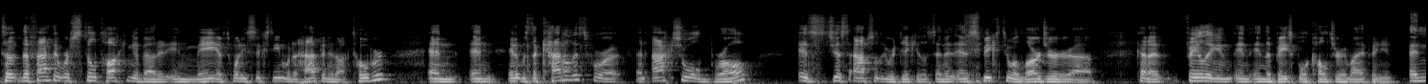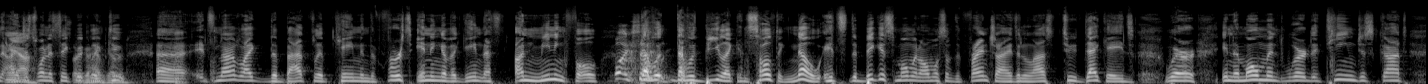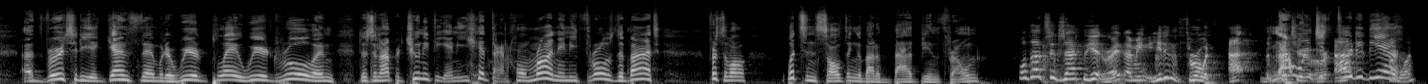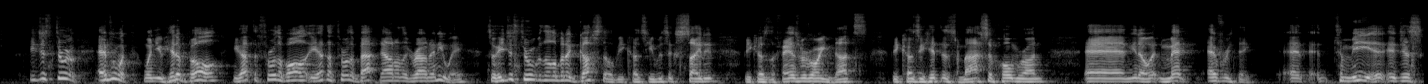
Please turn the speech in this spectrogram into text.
to the fact that we're still talking about it in May of 2016 when it happened in October, and and and it was the catalyst for a, an actual brawl, is just absolutely ridiculous, and it, it speaks to a larger uh, kind of failing in, in, in the baseball culture, in my opinion. And I just want to say So quickly ahead, too, uh, it's not like the bat flip came in the first inning of a game that's unmeaningful. Well, That would that would be like insulting. No, it's the biggest moment almost of the franchise in the last two decades, where in a moment where the team just got adversity against them with a weird play, weird rule, and there's an opportunity, and he hit that home run, and he throws the bat. First of all, what's insulting about a bat being thrown? Well, that's exactly it, right? I mean, he didn't throw it at the No, pitcher he just or threw at it in the air. someone. He just threw it. Everyone, when you hit a ball, you have to throw the ball. You have to throw the bat down on the ground anyway. So he just threw it with a little bit of gusto because he was excited, because the fans were going nuts, because he hit this massive home run, and you know it meant everything. And, and to me, it, it just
